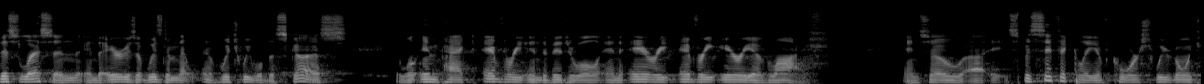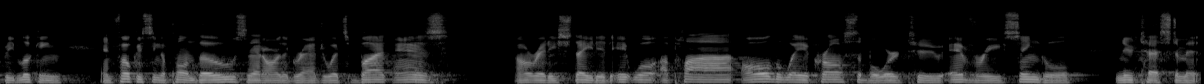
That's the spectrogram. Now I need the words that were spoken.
this lesson and the areas of wisdom that, of which we will discuss will impact every individual and every, every area of life. And so, uh, specifically, of course, we're going to be looking and focusing upon those that are the graduates, but as already stated, it will apply all the way across the board to every single New Testament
